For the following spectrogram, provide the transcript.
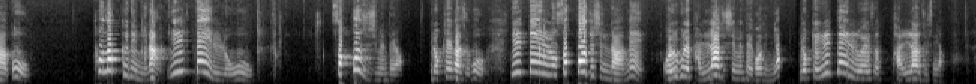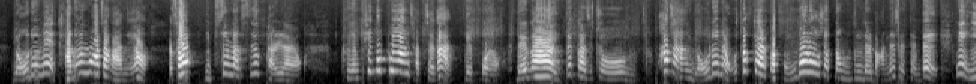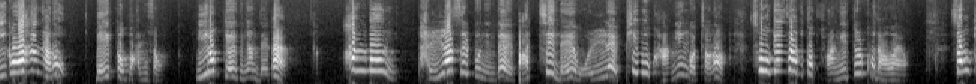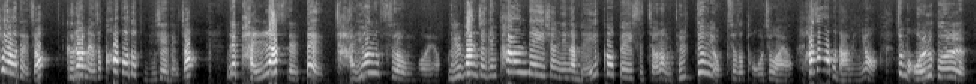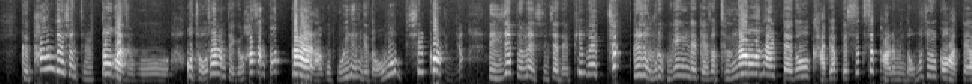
크림하고 톤업 크림이랑 1대1로 섞어주시면 돼요. 이렇게 해가지고 1대1로 섞어주신 다음에 얼굴에 발라주시면 되거든요. 이렇게 1대1로 해서 발라주세요. 여름에 다른 화장 안 해요. 그래서 입술만 쓱 발라요. 그냥 피부 표현 자체가 예뻐요. 내가 이때까지 좀 화장 여름에 어떻게 할까 번거로우셨던 분들 많으실 텐데 그냥 이거 하나로 메이크업 완성. 이렇게 그냥 내가 한 번 발랐을 뿐인데 마치 내 원래 피부 광인 것처럼 속에서부터 광이 뚫고 나와요. 선케어 되죠? 그러면서 커버도 동시에 되죠? 근데 발랐을 때 자연스러운 거예요. 일반적인 파운데이션이나 메이크업 베이스처럼 들뜸이 없어서 더 좋아요. 화장하고 나면요. 좀 얼굴 그 파운데이션 들떠가지고 어 저 사람 되게 화장 떴다라고 보이는 게 너무 싫거든요. 제품은 진짜 내 피부에 착 그래서 우리 고객님들께서 등하원 할 때도 가볍게 쓱쓱 바르면 너무 좋을 것 같아요.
